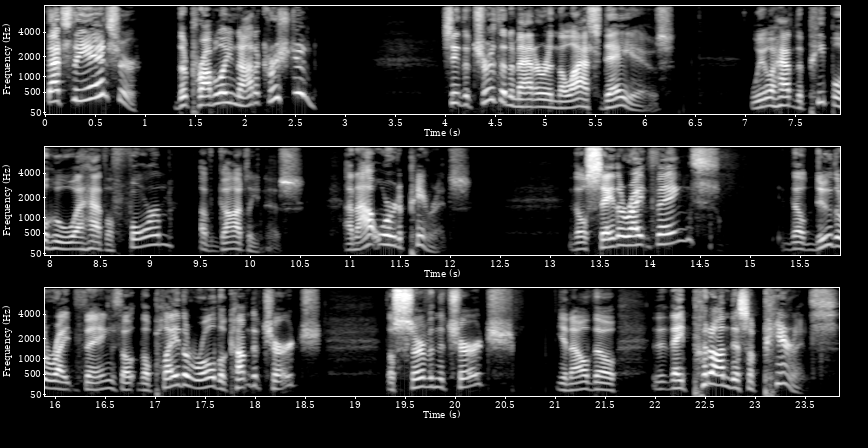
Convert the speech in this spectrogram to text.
That's the answer. They're probably not a Christian. See, the truth of the matter in the last day is we will have the people who will have a form of godliness, an outward appearance, They'll say the right things. They'll do the right things. They'll, they'll play the role. They'll come to church. They'll serve in the church. You know, they'll they put on this appearance,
